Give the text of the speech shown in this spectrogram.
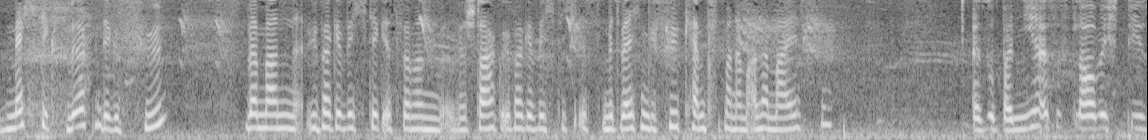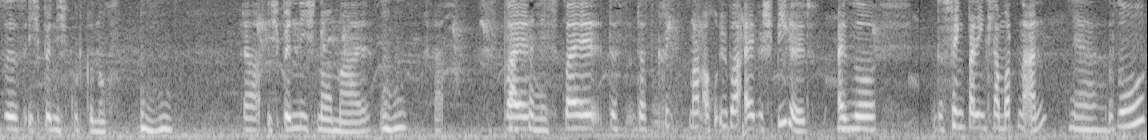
mächtigst wirkende Gefühl, wenn man übergewichtig ist, wenn man stark übergewichtig ist? Mit welchem Gefühl kämpft man am allermeisten? Also bei mir ist es, glaube ich, dieses, ich bin nicht gut genug. Mhm. Ja, ich bin nicht normal. Mhm. Ja. Weil, nicht. weil das, das kriegt man auch überall gespiegelt. Also mhm das fängt bei den Klamotten an. Ja. So.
